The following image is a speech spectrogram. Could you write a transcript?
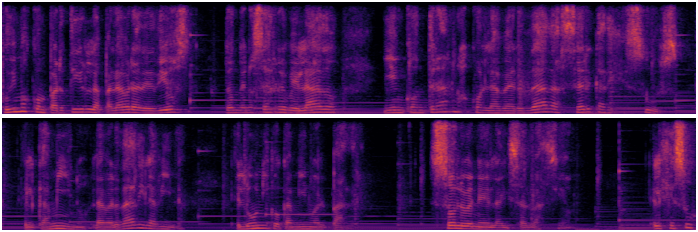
pudimos compartir la palabra de Dios donde nos es revelado y encontrarnos con la verdad acerca de Jesús, el camino, la verdad y la vida, el único camino al Padre. Solo en Él hay salvación. El Jesús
